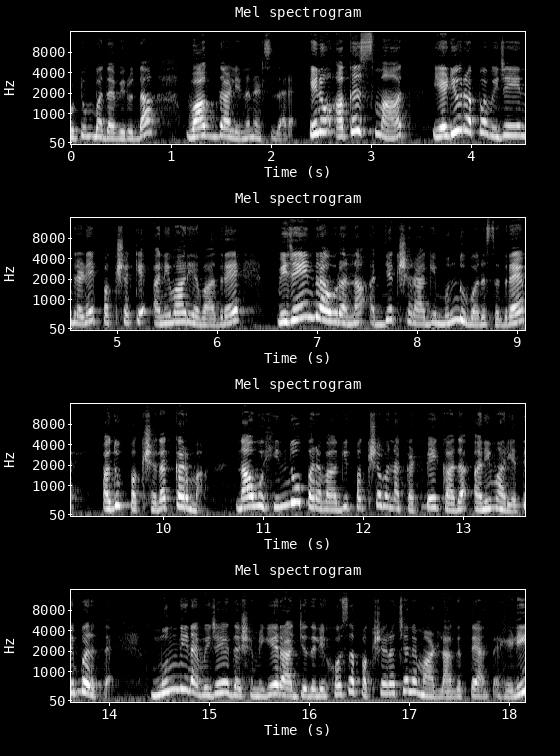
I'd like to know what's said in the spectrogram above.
ಕುಟುಂಬದ ವಿರುದ್ಧ ವಾಗ್ದಾಳಿನ ನಡೆಸಿದ್ದಾರೆ. ಇನ್ನು ಅಕಸ್ಮಾತ್ ಯಡಿಯೂರಪ್ಪ ವಿಜಯೇಂದ್ರನೇ ಪಕ್ಷಕ್ಕೆ ಅನಿವಾರ್ಯವಾದರೆ ವಿಜಯೇಂದ್ರ ಅವರನ್ನು ಅಧ್ಯಕ್ಷರಾಗಿ ಮುಂದುವರೆಸಿದ್ರೆ ಅದು ಪಕ್ಷದ ಕರ್ಮ. ನಾವು ಹಿಂದೂ ಪರವಾಗಿ ಪಕ್ಷವನ್ನು ಕಟ್ಟಬೇಕಾದ ಅನಿವಾರ್ಯತೆ ಬರುತ್ತೆ. ಮುಂದಿನ ವಿಜಯದಶಮಿಗೆ ರಾಜ್ಯದಲ್ಲಿ ಹೊಸ ಪಕ್ಷ ರಚನೆ ಮಾಡಲಾಗುತ್ತೆ ಅಂತ ಹೇಳಿ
